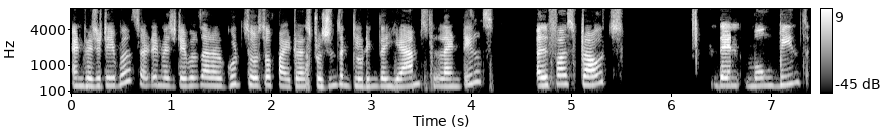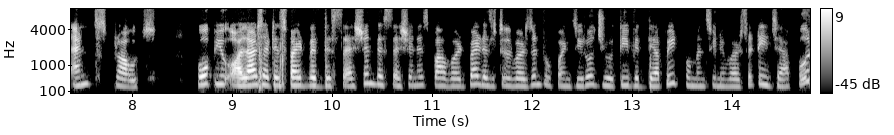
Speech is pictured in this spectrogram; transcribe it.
And vegetables, certain vegetables are a good source of phytoestrogens, including the yams, lentils, alfalfa sprouts, then mung beans and sprouts. Hope you all are satisfied with this session. This session is powered by Digital Version 2.0 Jayoti Vidyapeeth Women's University, Jaipur.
